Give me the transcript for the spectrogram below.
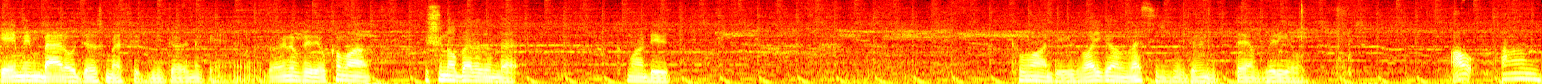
Gaming Bado just messaged me during the game, during the video. Come on, you should know better than that. Come on, dude. Come on, dude. Why you gonna message me during the damn video? I'll, um,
